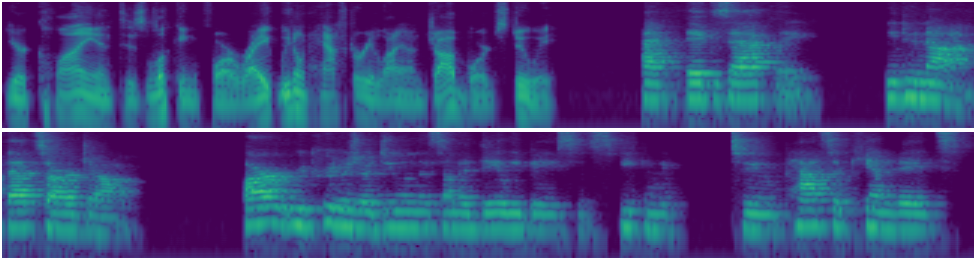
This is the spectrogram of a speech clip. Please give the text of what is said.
your client is looking for. Right? We don't have to rely on job boards, do we? Exactly. We do not. That's our job. Our recruiters are doing this on a daily basis, speaking to, to passive candidates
